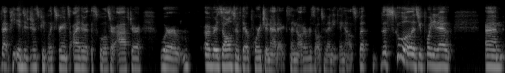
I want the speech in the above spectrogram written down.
that indigenous people experience either at the schools or after were a result of their poor genetics and not a result of anything else. But the school, as you pointed out, um,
